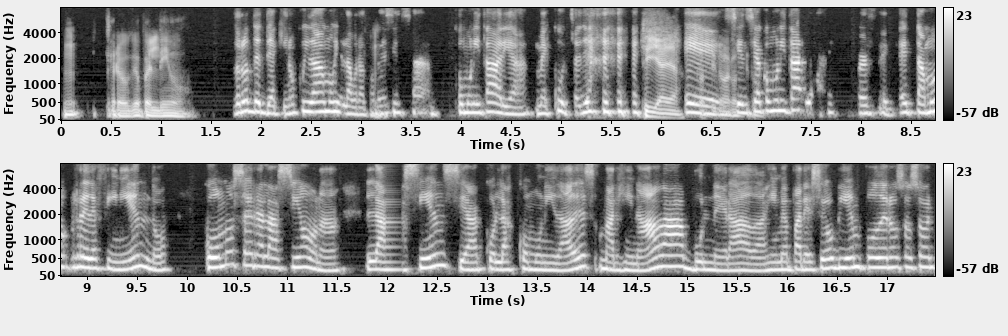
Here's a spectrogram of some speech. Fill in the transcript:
Mm, creo que perdimos nosotros desde aquí nos cuidamos y el laboratorio de ciencia comunitaria, ¿me escucha ya? Sí, ya, ya. Eh, ciencia comunitaria, perfecto. Estamos redefiniendo cómo se relaciona la ciencia con las comunidades marginadas, vulneradas. Y me pareció bien poderoso, Sol,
